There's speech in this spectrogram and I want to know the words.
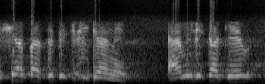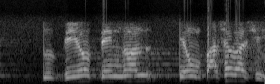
এশিয়া প্যাসিফিক রিজিয়নে আমেরিকাকে বে অফ বেঙ্গল এবং পাশাপাশি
